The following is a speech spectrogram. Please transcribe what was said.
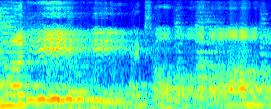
shall be exalted,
